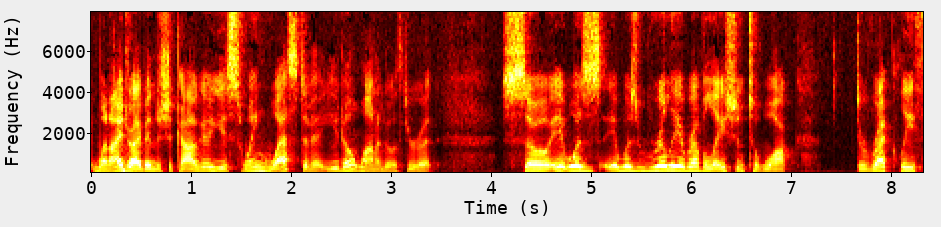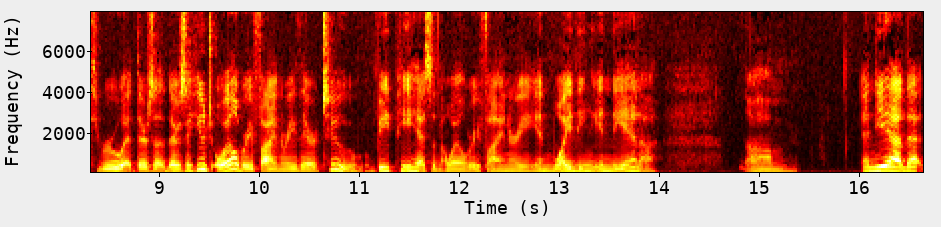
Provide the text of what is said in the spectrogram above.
When I drive into Chicago, you swing west of it. You don't want to go through it. So it was it was really a revelation to walk directly through it. There's a there's a huge oil refinery there too. BP has an oil refinery in Whiting, Indiana. Um, and yeah, that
